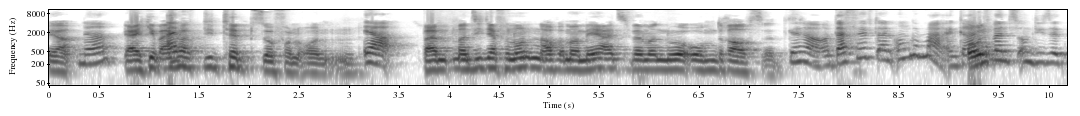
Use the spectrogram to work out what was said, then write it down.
Ja. Ne? Ja, ich gebe einfach ein die Tipps so von unten. Ja, weil man sieht ja von unten auch immer mehr, als wenn man nur oben drauf sitzt. Genau, und das hilft einem ungemein. Gerade wenn es um diese,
